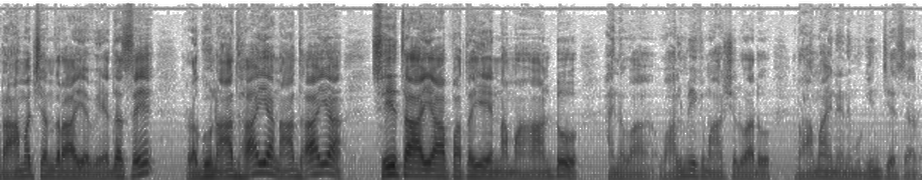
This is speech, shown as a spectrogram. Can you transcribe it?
రామచంద్రాయ వేదసే రఘునాథాయ నాథాయ సీతాయ పతయే నమ అంటూ ఆయన వా వాల్మీకి మహర్షుల వారు రామాయణాన్ని ముగించేశారు.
